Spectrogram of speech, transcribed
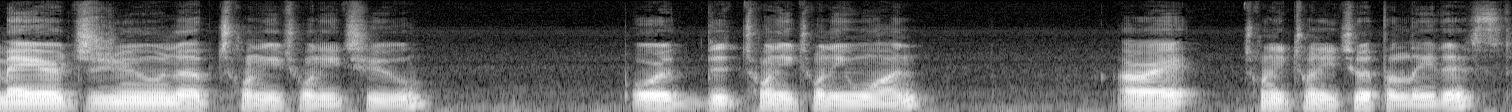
May or June of 2022 or the 2021. All right, 2022 at the latest.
